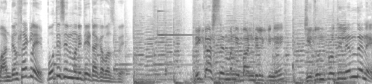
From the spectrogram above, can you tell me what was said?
Bundle থাকলে প্রতি সেনমানিতে টাকা বাঁচবে। বিকাশ সেনমানি বান্ডিল কিনে জিতুন প্রতি লেনদেনে।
